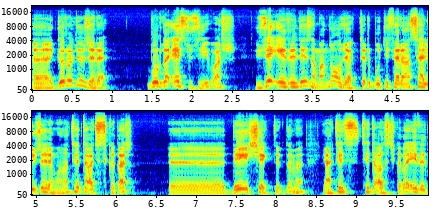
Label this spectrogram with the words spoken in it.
e, görüldüğü üzere burada S yüzeyi var. Yüzey eğrildiği zaman ne olacaktır? Bu diferansiyel yüzey elemanı teta açısı kadar e, değişecektir değil mi? Yani teta, teta açısı kadar eğril,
